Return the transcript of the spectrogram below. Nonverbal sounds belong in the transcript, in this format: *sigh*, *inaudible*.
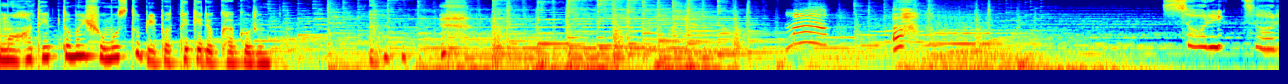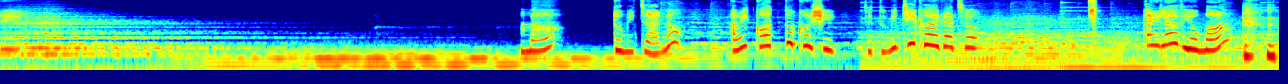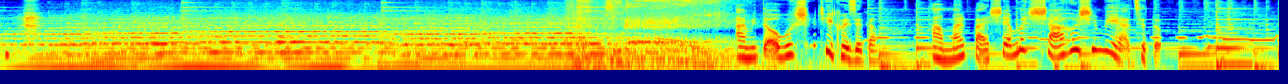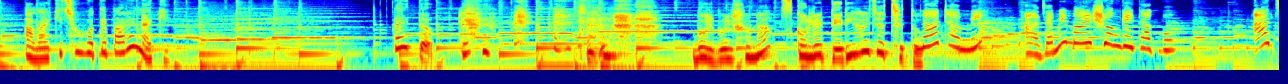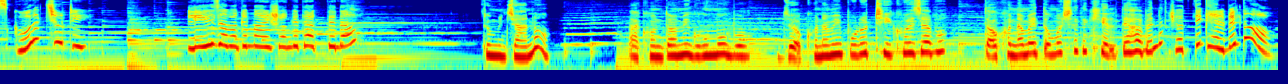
মহাদেব তোমায় সমস্ত বিপদ থেকে রক্ষা করুন। সরি সরি মা তুমি জানো আমি কত খুশি যে তুমি ঠিক হয়ে গেছো। আই লাভ ইউ মা। *laughs* আমি তো অবশ্যই ঠিক হয়ে যেতাম। আমার পাশে আমার সাহসী মেয়ে আছে তো। আমার কিছু হতে পারে নাকি? তাই তো। বুলবুল শোনা স্কুলের দেরি হয়ে যাচ্ছে তো? না ঠাম্মি আজ আমি মায়ের সঙ্গেই থাকব। আজ স্কুল ছুটি। প্লিজ আমাকে মায়ের সঙ্গে থাকতে দাও। তুমি জানো এখন তো আমি ঘুমোবো। যখন আমি পুরো ঠিক হয়ে যাব তখন আমায় তোমার সাথে খেলতে হবে না? সত্যি খেলবে তো?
